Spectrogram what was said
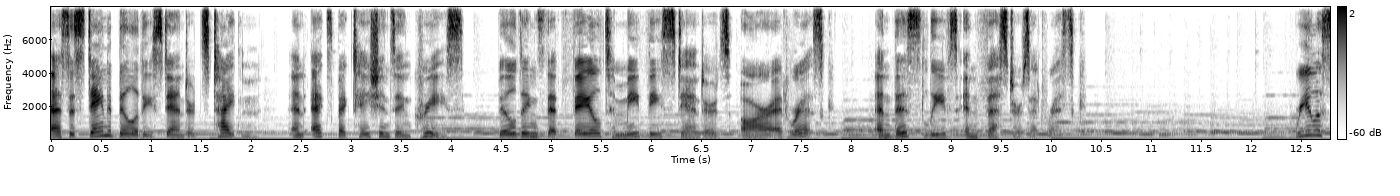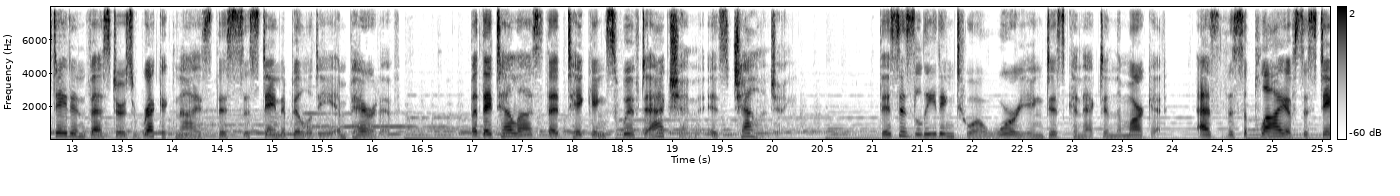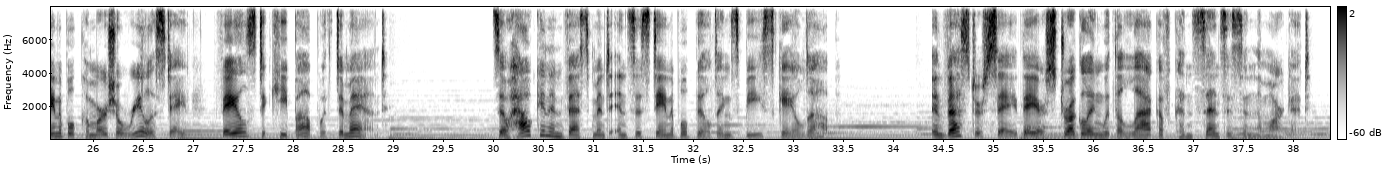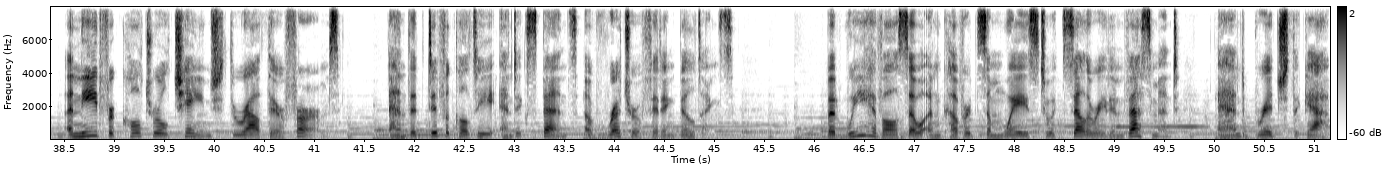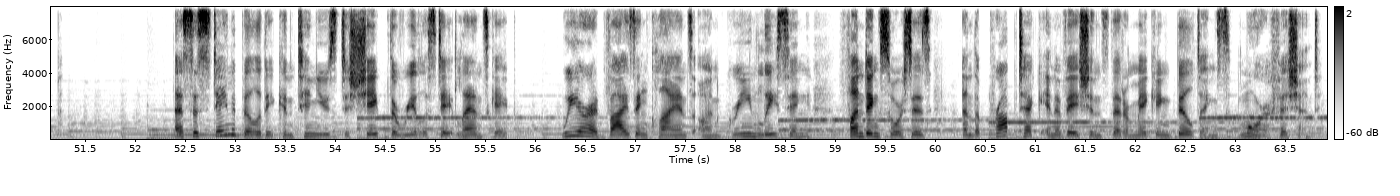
As sustainability standards tighten and expectations increase, buildings that fail to meet these standards are at risk, and this leaves investors at risk. Real estate investors recognize this sustainability imperative but they tell us that taking swift action is challenging. This is leading to a worrying disconnect in the market as the supply of sustainable commercial real estate fails to keep up with demand. So, how can investment in sustainable buildings be scaled up? Investors say they are struggling with the lack of consensus in the market, a need for cultural change throughout their firms, and the difficulty and expense of retrofitting buildings. But we have also uncovered some ways to accelerate investment and bridge the gap. As sustainability continues to shape the real estate landscape, we are advising clients on green leasing, funding sources, and the prop tech innovations that are making buildings more efficient.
